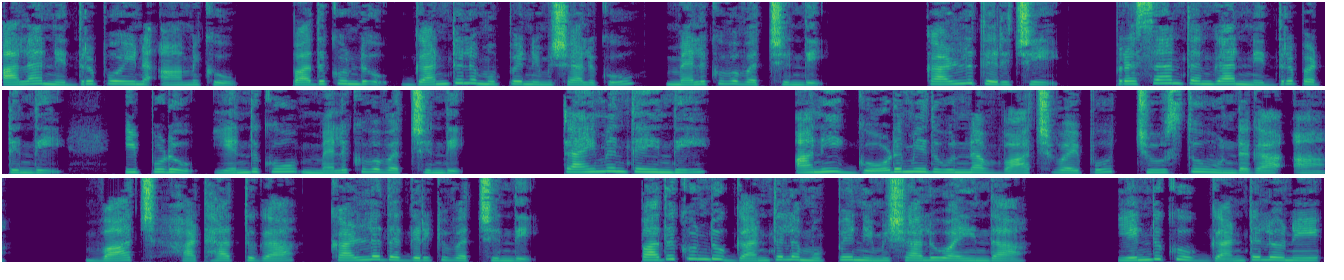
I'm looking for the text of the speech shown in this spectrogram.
అలా నిద్రపోయిన ఆమెకు పదకొండు గంటల ముప్పై నిమిషాలకు మెలకువ వచ్చింది. కళ్ళు తెరిచి ప్రశాంతంగా నిద్రపట్టింది ఇప్పుడు ఎందుకు మెలకువ వచ్చింది? టైమెంతయింది? అని గోడమీద ఉన్న వాచ్ వైపు చూస్తూ ఉండగా ఆ వాచ్ హఠాత్తుగా కళ్ళ దగ్గరికి వచ్చింది. పదకొండు గంటల ముప్పై నిమిషాలు అయిందా? ఎందుకు గంటలోనే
